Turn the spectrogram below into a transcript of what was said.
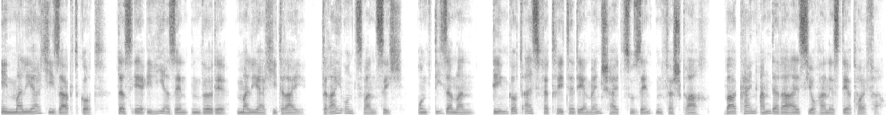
In Malachi sagt Gott, dass er Elia senden würde, Malachi 3, 23, und dieser Mann, den Gott als Vertreter der Menschheit zu senden versprach, war kein anderer als Johannes der Täufer.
